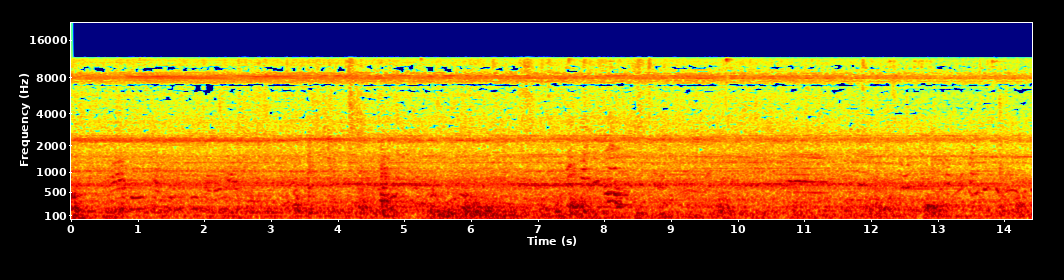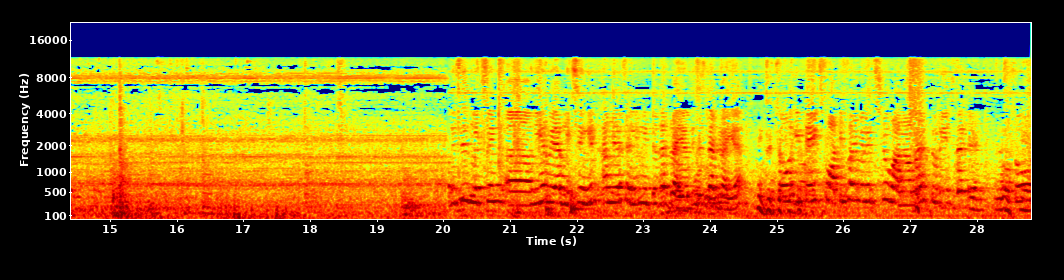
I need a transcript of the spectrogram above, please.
is mixing, uh, here we are mixing it and we are sending it to the dryer. This is the dryer. So it takes 45 minutes to 1 hour to reach the end. So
